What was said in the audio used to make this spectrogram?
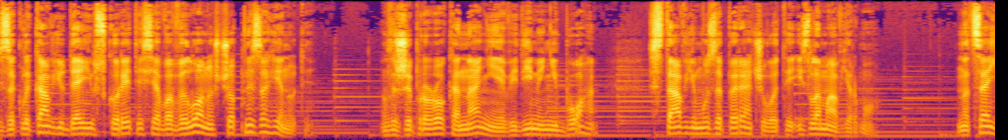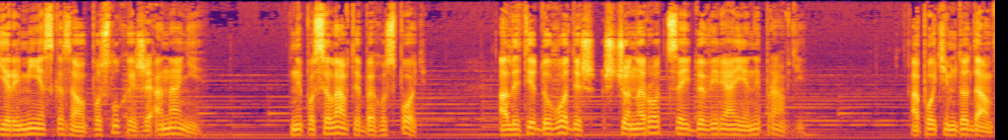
і закликав юдеїв скоритися Вавилону, щоб не загинути. Лжепророк Ананія від імені Бога став йому заперечувати і зламав ярмо. На це Єремія сказав: Послухай же, Ананія, не посилав тебе Господь, але ти доводиш, що народ цей довіряє неправді. А потім додав:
